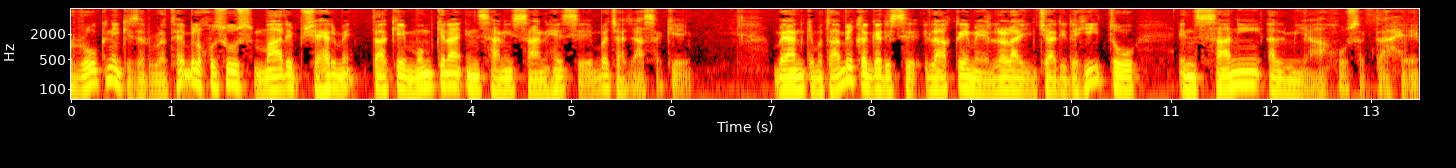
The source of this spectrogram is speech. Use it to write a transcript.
रोकने की ज़रूरत है, बिलखसूस मारिब शहर में, ताकि मुमकिन इंसानी सानहे से बचा जा सके। बयान के मुताबिक, अगर इस इलाके में लड़ाई जारी रही तो इंसानी अलमिया हो सकता है।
